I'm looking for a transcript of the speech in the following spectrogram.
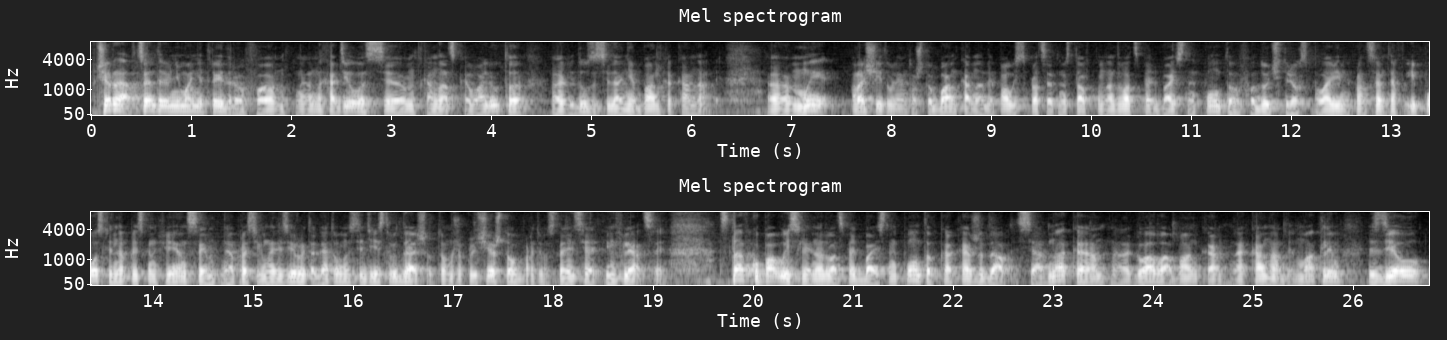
Вчера в центре внимания трейдеров э, находилась канадская валюта ввиду заседания Банка Канады. Мы рассчитывали на то, что Банк Канады повысит процентную ставку на 25 базисных пунктов до 4,5% и после на пресс-конференции э, просигнализирует о готовности действовать дальше в том же ключе, чтобы противостоять инфляции. Ставку повысили на 25 базисных пунктов, как и ожидалось. Однако э, глава Банка э, Канады Маклим сделал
